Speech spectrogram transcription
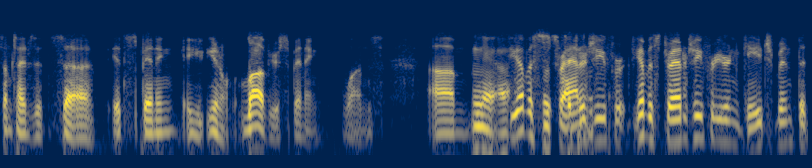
sometimes it's uh, it's spinning. You, you know, love your spinning ones. Um, yeah. Do you have a strategy for Do you have a strategy for your engagement that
